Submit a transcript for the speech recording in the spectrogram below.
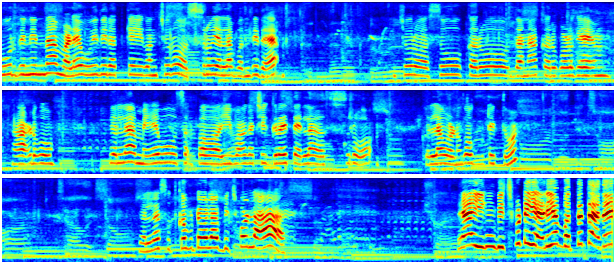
ಮೂರು ದಿನದಿಂದ ಮಳೆ ಉಯ್ದಿರೋದಕ್ಕೆ ಈಗ ಒಂಚೂರು ಹಸಿರು ಎಲ್ಲ ಬಂದಿದೆ. ಒಂಚೂರು ಹಸು, ಕರು, ದನ ಕರುಗಳಿಗೆ ಆಡು ಇದೆಲ್ಲ ಮೇವು, ಸ್ವಲ್ಪ ಇವಾಗ ಚಿಗ್ರೈತೆ ಎಲ್ಲ ಹಸಿರು ಎಲ್ಲ ಒಣಗೋಗ್ಬಿಟ್ಟಿತ್ತು. ಎಲ್ಲ ಸುತ್ಕೊಬಿಟ್ಟವಲ್ಲ ಬಿಚ್ಕೊಳ್ಳಾ ಏ, ಹಿಂಗ್ ಬಿಚ್ಬಿಟ್ಟು ಎಳಿಯ ಬತ್ತತೆ ಅದೇ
